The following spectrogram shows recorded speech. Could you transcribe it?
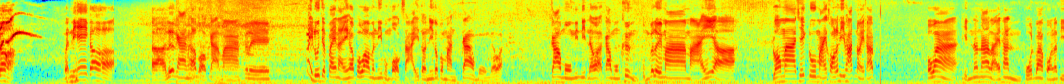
ก็ วันนี้ก็เลิกงานครับออกกะมาก็เลย ไม่รู้จะไปไหนครับ เพราะว่าวันนี้ผมออกสายตอนนี้ก็ประมาณ9โมงแล้วอะ 9โมงนิดๆแล้วอะ9โมงครึ่งผมก็เลยมาหมายอ่าลองมาเช็คดูหมายของระพีพัฒน์หน่อยครับ เพราะว่าเห็นหน้าหลายท่านโพสต์ว่าคลองระพี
